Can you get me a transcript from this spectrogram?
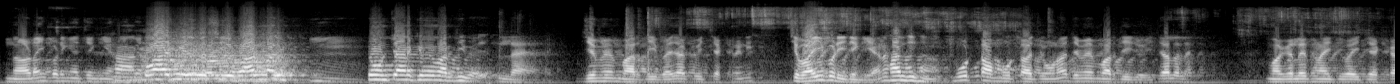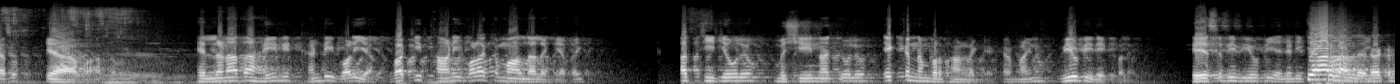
ਨਾੜਾਂ ਹੀ ਬੜੀਆਂ ਚੰਗੀਆਂ ਹਾਂ ਕੁਆਲਿਟੀ ਦੀ ਬੱਸੀ ਹੈ ਫਾਰਮ ਵਾਲੀ ਹੂੰ। ਚੋਣ ਚਾਣ ਕਿਵੇਂ ਮਰਜ਼ੀ ਜਾ। ਲੈ। ਜਿਵੇਂ ਮਰਜ਼ੀ ਬਹਿ ਜਾ ਕੋਈ ਚੱਕਰ ਨਹੀਂ ਚਵਾਈ ਬੜੀ ਚੰਗੀ ਆ ਨਾ। ਹਾਂਜੀ ਹਾਂ। ਮੋਟਾ ਮੋਟਾ ਚੋਣਾ ਜਿਵੇਂ ਮਰਜ਼ੀ ਜੋਈ ਚੱਲ ਲੈ। ਮਗਰਲੇ ਥਣਾਈ ਚਵਾਈ ਚੈੱਕ ਕਰ ਲੋ ਕੀ ਬਾਤ ਬਈ। ਹਿੱਲਣਾ ਤਾਂ ਹੈ ਹੀ ਨਹੀਂ ਠੰਡੀ ਬਾਲੀ ਆ। ਬਾਕੀ ਥਾਣੀ ਬੜਾ ਕਮਾਲ ਦਾ ਲੱਗਿਆ ਬਾਈ। ਹੱਥੀ ਚੋ ਲਿਓ ਮਸ਼ੀਨ ਨਾਲ ਚੋ ਲਿਓ ਇੱਕ ਨੰਬਰ ਥਾਣ ਲੱਗਿਆ ਕਰਮਾ ਇਹਨੂੰ ਬਿਊਟੀ ਦੇਖੋ ਲੈ। ਫੇਸ ਦੀ ਬਿਊਟੀ ਆ ਜਿਹੜੀ। ਚਾਰ ਦੰਦ ਹੈ ਡਾਕਟਰ।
